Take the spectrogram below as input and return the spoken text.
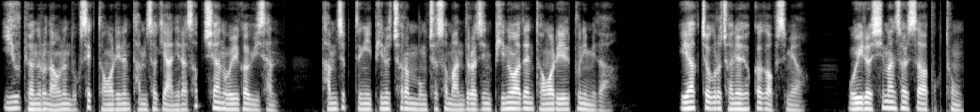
이후 변으로 나오는 녹색 덩어리는 담석이 아니라 섭취한 오일과 위산, 담즙 등이 비누처럼 뭉쳐서 만들어진 비누화된 덩어리일 뿐입니다. 의학적으로 전혀 효과가 없으며 오히려 심한 설사와 복통,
